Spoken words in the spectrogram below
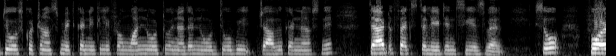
जो उसको ट्रांसमिट करने के लिए from one node to another node जो भी ट्रैवल करना है उसने that affects the latency as well so for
